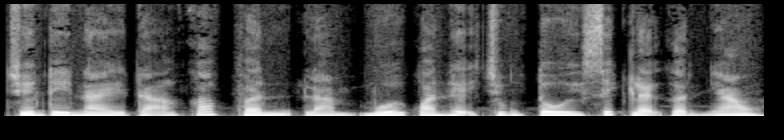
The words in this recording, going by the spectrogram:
Chuyến đi này đã góp phần làm mối quan hệ chúng tôi xích lại gần nhau.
